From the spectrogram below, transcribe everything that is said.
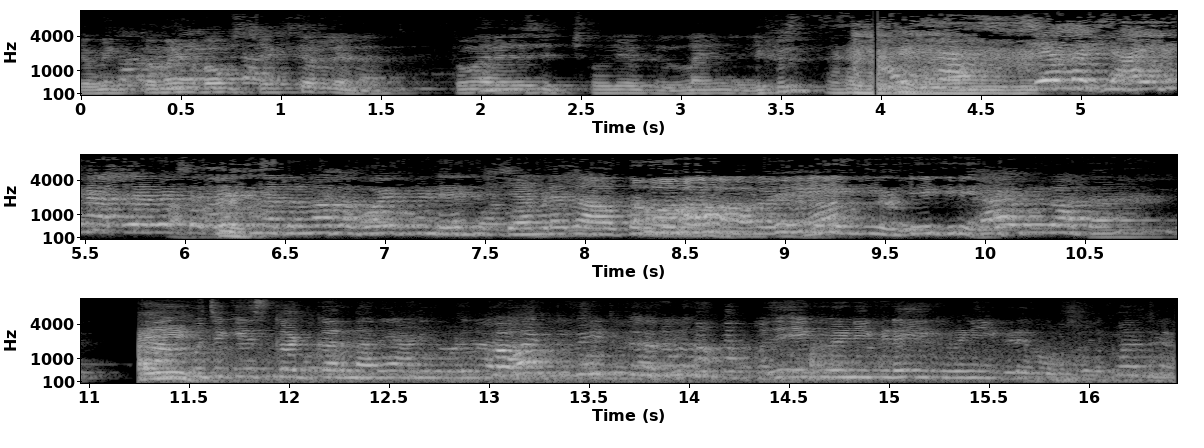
कमेंट कमेंट बॉक्स चेक कर लेना तुम्हारे जैसे छोले लाइन ऐक ना, त्यापेक्षा- ऐक ना, त्यापेक्षा देख ना, तर माझा बॉयफ्रेंड आहे. कॅमेऱ्याचा काय बोलू आता? बायकोचे केस कट करणारे आणि एवढं म्हणजे एक वेणी इकडे एक वेणी इकडे होऊन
